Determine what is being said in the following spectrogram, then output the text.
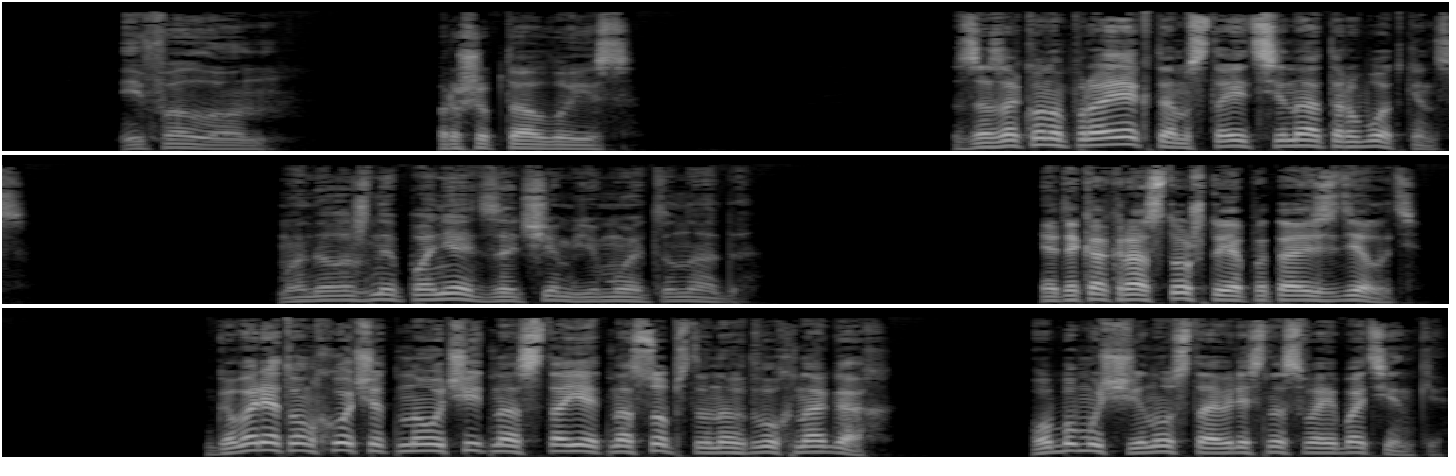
— И Фалон, — прошептал Луис. — За законопроектом стоит сенатор Уоткинс. Мы должны понять, зачем ему это надо. — Это как раз то, что я пытаюсь сделать. Говорят, он хочет научить нас стоять на собственных двух ногах. Оба мужчины уставились на свои ботинки.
